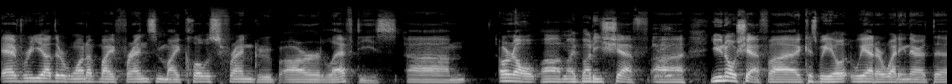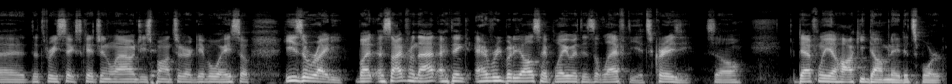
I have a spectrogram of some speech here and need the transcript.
every other one of my friends in my close friend group are lefties. Um, or no, uh, my buddy Chef. Uh, you know Chef because we we had our wedding there at the the Three Six Kitchen Lounge. He sponsored our giveaway, so he's a righty. But aside from that, I think everybody else I play with is a lefty. It's crazy. So definitely a hockey dominated sport.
